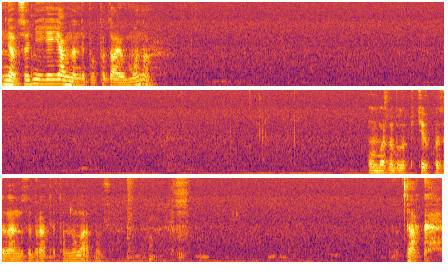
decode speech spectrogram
Ні, сьогодні я явно не попадаю в моно. О, можна було п'ятірку зелену забрати там, ну ладно вже. Так.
